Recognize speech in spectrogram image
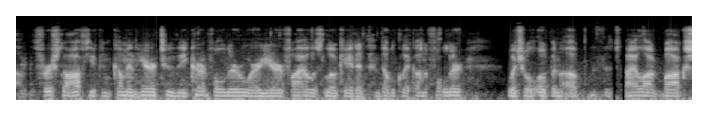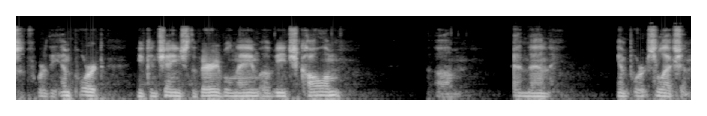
Um, first off, you can come in here to the current folder where your file is located and double click on the folder, which will open up this dialog box for the import. You can change the variable name of each column um, and then import selection.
